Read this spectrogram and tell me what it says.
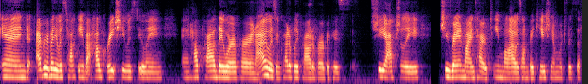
And everybody was talking about how great she was doing and how proud they were of her. And I was incredibly proud of her because she actually she ran my entire team while I was on vacation, which was the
